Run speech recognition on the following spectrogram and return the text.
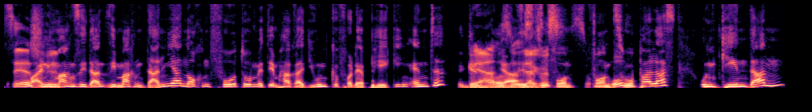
Sehr Vor Dingen schön. machen sie dann, sie machen dann ja noch ein Foto mit dem Harald Junke vor der Peking-Ente. Genau Ja, so ist also es. vorm, So. vorm Zoopalast und gehen dann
